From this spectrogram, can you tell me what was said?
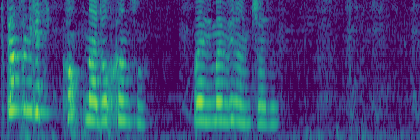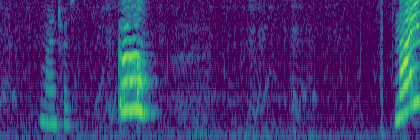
Du kannst mir nicht. Nein, doch kannst du. Weil mein WLAN scheiße ist. Nein, scheiße. Komm! Nein!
